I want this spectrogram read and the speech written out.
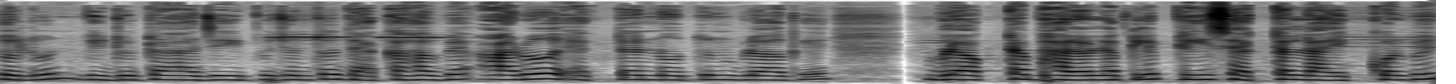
চলুন ভিডিওটা আজ এই পর্যন্ত দেখা হবে। আরও একটা নতুন ব্লগে। ব্লগটা ভালো লাগলে প্লিজ একটা লাইক করবেন।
